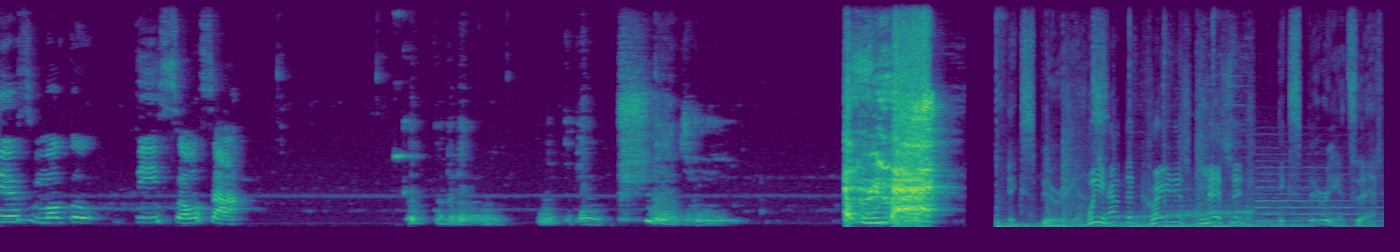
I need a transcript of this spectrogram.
Este smoke de salsa. Experience. We have the greatest message. Experience it.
